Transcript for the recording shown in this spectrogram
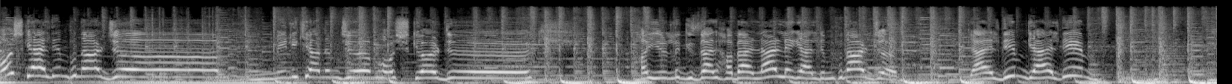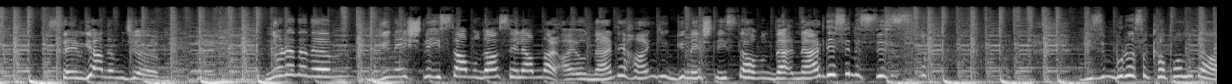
Hoş geldin Pınar'cığım. Melike Hanımcığım hoş gördük. Hayırlı güzel haberlerle geldim Pınar'cığım. Geldim geldim. Sevgi Hanımcığım. Nurhan Hanım Güneşli İstanbul'dan selamlar. Ay o nerede hangi Güneşli İstanbul'da neredesiniz siz? Bizim burası kapalı da.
